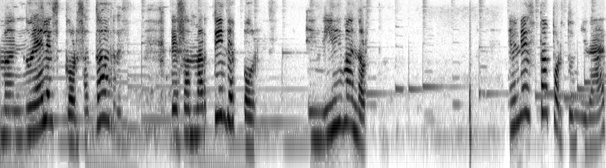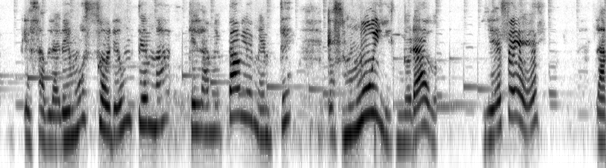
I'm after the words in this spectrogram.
Manuel Escorza Torres de San Martín de Porres, en Lima Norte. En esta oportunidad les hablaremos sobre un tema que lamentablemente es muy ignorado y ese es la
